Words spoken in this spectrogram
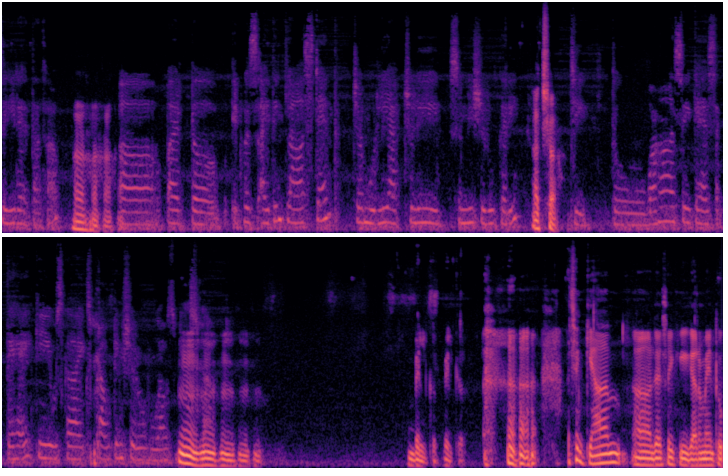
से ही रहता था। हाँ हाँ हाँ but it was I think class tenth जब मुरली एक्चुअली सुननी शुरू करी। अच्छा। जी। तो वहाँ से कह सकते हैं कि उसका एक स्प्राउटिंग शुरू हुआ उस बीच का। हम्म हम्म हम्म, हम्म। बिल्कुल बिल्कुल अच्छा ज्ञान जैसे कि घर में तो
